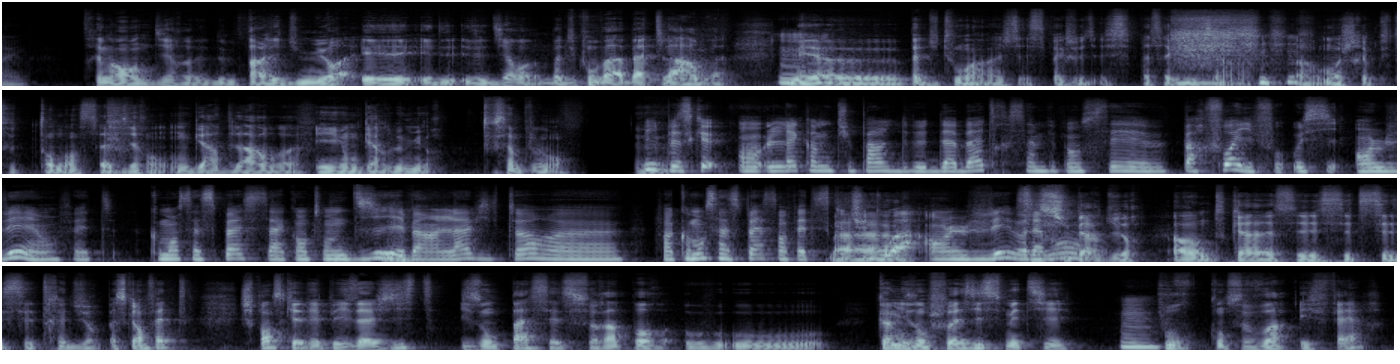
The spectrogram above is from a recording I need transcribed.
très marrant de dire de parler du mur et, et, de, dire bah du coup on va abattre l'arbre mais mhm. euh, pas du tout hein. c'est pas que je c'est pas ça que je veux dire hein. Moi je serais plutôt tendance à dire on garde l'arbre et on garde le mur tout simplement oui, euh. parce que là, comme tu parles d'abattre, ça me fait penser. Euh, parfois, il faut aussi enlever, en fait. Comment ça se passe, ça, quand on dit, eh ben là, Victor, enfin, comment ça se passe, en fait? Est-ce que tu bah, dois enlever vraiment? C'est super dur. en tout cas, c'est très dur. Parce qu'en fait, je pense qu'il y a des paysagistes, ils n'ont pas ce rapport au, Comme ils ont choisi ce métier hmm. pour concevoir et faire,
